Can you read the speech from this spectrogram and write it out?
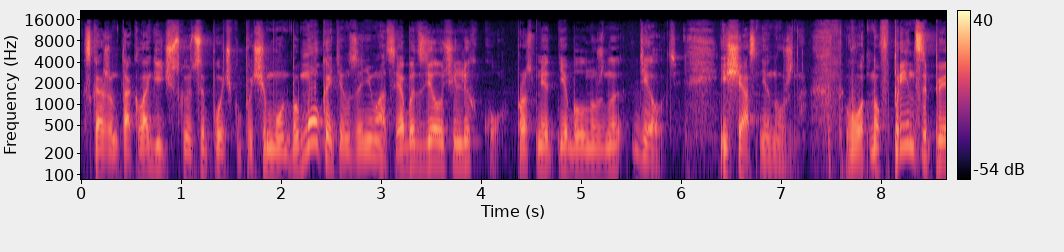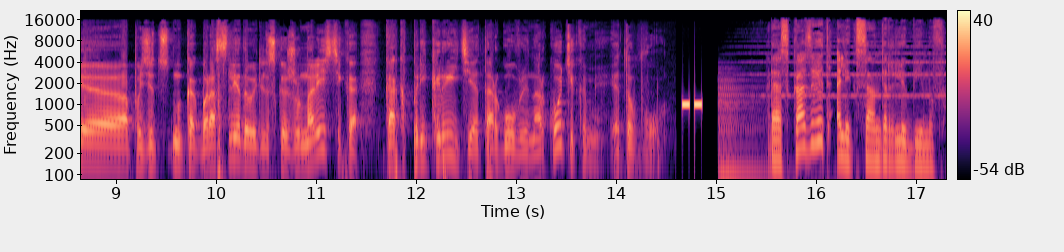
скажем так, логическую цепочку, почему он бы мог этим заниматься, я бы это сделал очень легко. Просто мне это не было нужно делать. И сейчас не нужно. Вот. Но, в принципе, оппози... ну, как бы расследовательская журналистика как прикрытие торговли наркотиками – это во. Рассказывает Александр Любимов,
